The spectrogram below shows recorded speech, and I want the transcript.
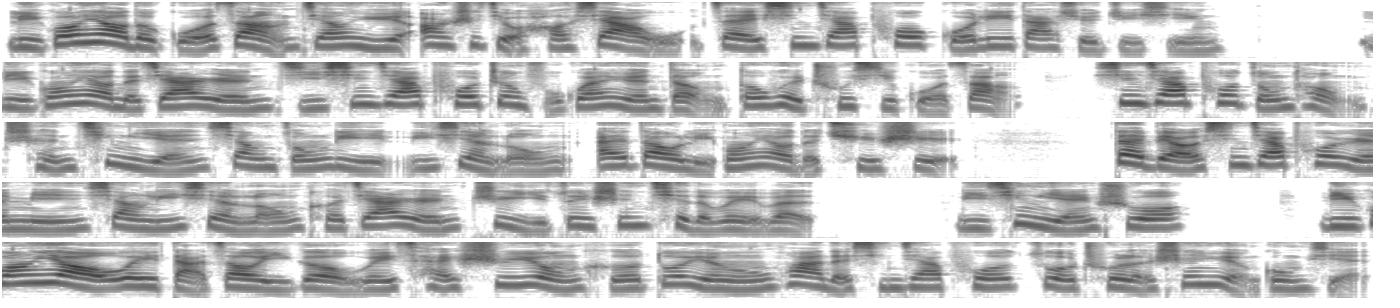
李光耀的国葬将于二十九号下午在新加坡国立大学举行，李光耀的家人及新加坡政府官员等都会出席国葬。新加坡总统陈庆炎向总理李显龙哀悼李光耀的去世。代表新加坡人民向李显龙和家人致以最深切的慰问。李庆炎说：“李光耀为打造一个唯才适用和多元文化的新加坡做出了深远贡献。”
